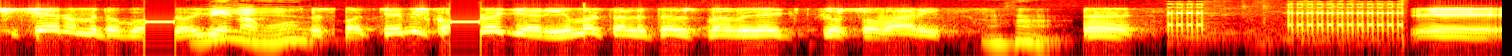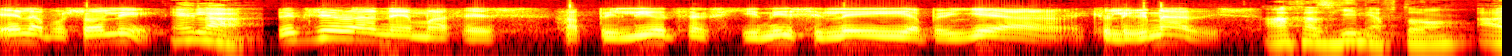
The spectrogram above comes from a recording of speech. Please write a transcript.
συγχαίρω με τον κολόγερο. Μίλα μου. Τέλος πάντων. Και εμείς κολόγεροι είμαστε, αλλά τέλος πάντων λέει πιο σοβαροί. Αχα. Ε. Ε, έλα, Αποστολή. Έλα. Δεν ξέρω αν έμαθες. Απειλεί ότι θα ξεκινήσει, λέει, η απεργία και ο Λιγνάδης. Αχ, ας γίνει αυτό. Α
